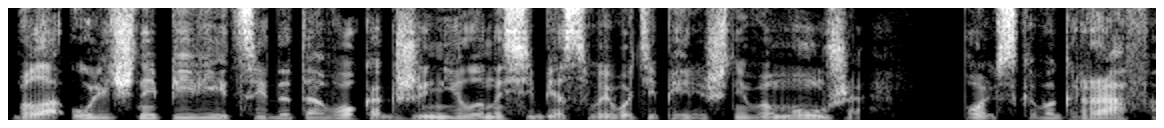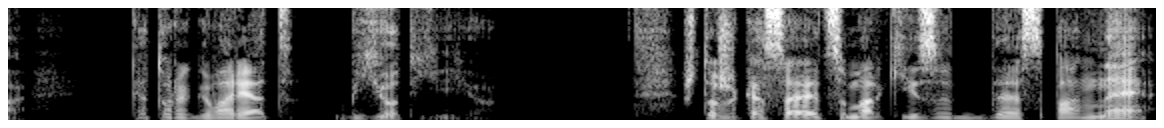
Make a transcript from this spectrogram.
была уличной певицей до того, как женила на себе своего теперешнего мужа, польского графа, который, говорят, бьет ее. Что же касается маркизы де Спане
